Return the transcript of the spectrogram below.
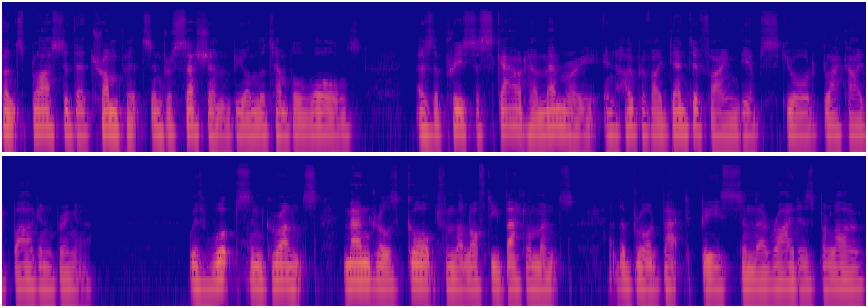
Elephants blasted their trumpets in procession beyond the temple walls as the priestess scoured her memory in hope of identifying the obscured black eyed bargain bringer. With whoops and grunts, mandrills gawked from the lofty battlements at the broad backed beasts and their riders below.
